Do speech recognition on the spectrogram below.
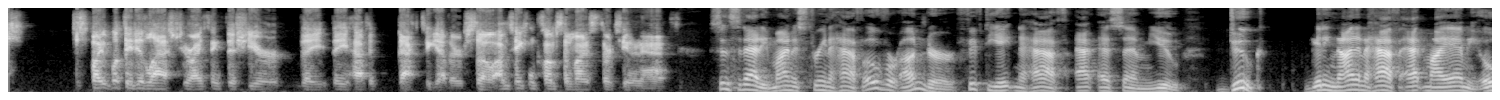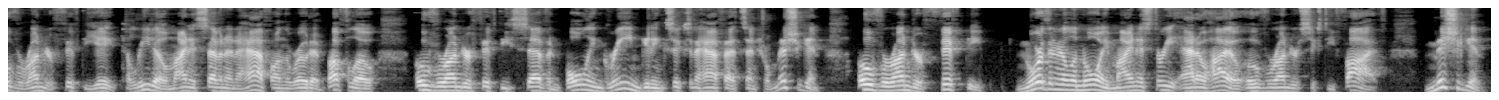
despite what they did last year, I think this year they, they have it back together. So I'm taking Clemson minus 13 and a half. Cincinnati minus three and a half over under 58 and a half at SMU. Duke getting nine and a half at Miami over under 58. Toledo minus seven and a half on the road at Buffalo over under 57. Bowling Green getting six and a half at Central Michigan over under 50. Northern Illinois minus three at Ohio over under 65. Michigan,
